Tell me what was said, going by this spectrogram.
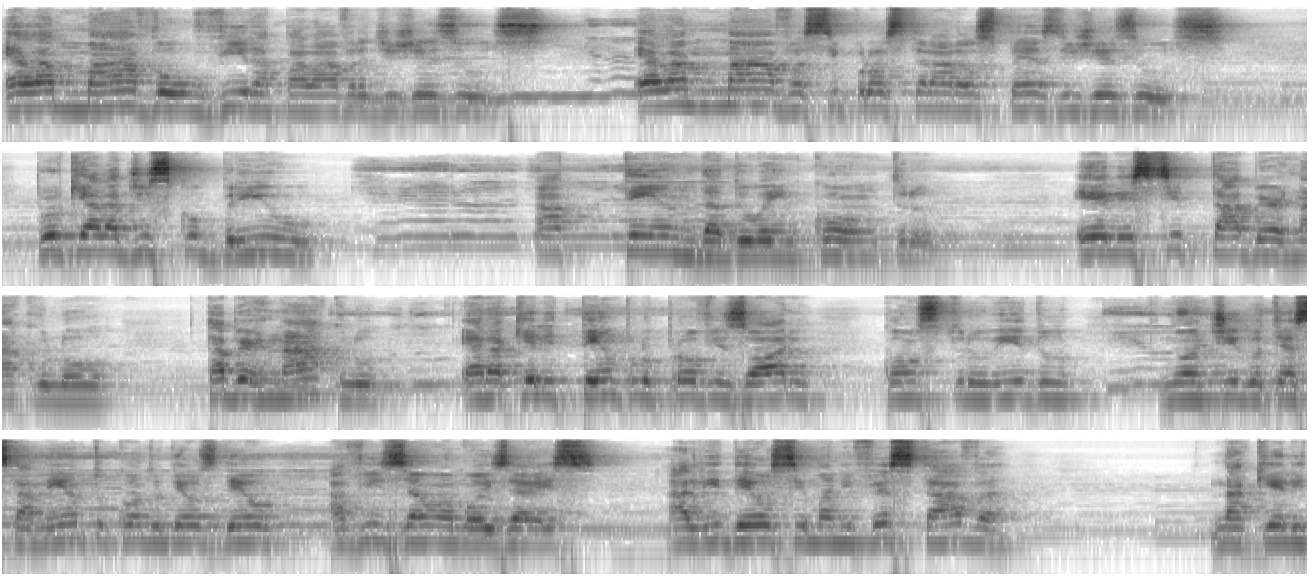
ela amava ouvir a palavra de Jesus. Ela amava se prostrar aos pés de Jesus, porque ela descobriu a tenda do encontro. Ele se tabernaculou. Tabernáculo era aquele templo provisório construído no Antigo Testamento, quando Deus deu a visão a Moisés. Ali Deus se manifestava naquele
